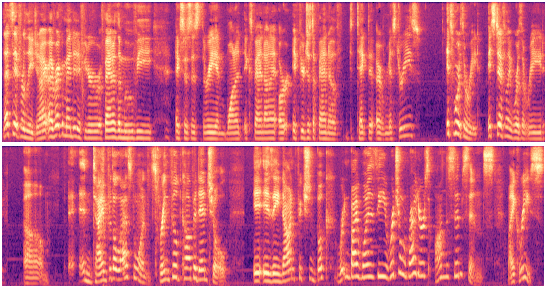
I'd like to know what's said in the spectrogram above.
that's it for Legion. I, I recommend it if you're a fan of the movie Exorcist Three and want to expand on it, or if you're just a fan of detective or mysteries. It's worth a read. It's definitely worth a read. Um, in time for the last one, Springfield Confidential. It is a nonfiction book written by one of the original writers on The Simpsons, Mike Reiss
